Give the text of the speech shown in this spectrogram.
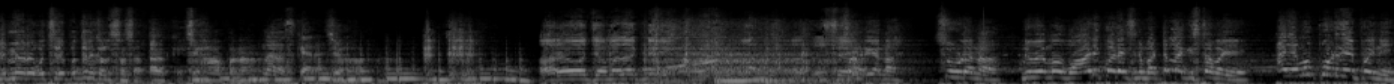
మేము వచ్చి రేపు పొద్దున్న కలుస్తాం సార్. ఓకే. జహాపన. నమస్కారం. అరే ఓ జమదగ్ని. చూసే సారీ అన్న. చూడన్నా. నువ్వేమో వాడి పడేసిన బట్టలు నాకు ఇస్తావయ్యే. అవేమో పొడిగైపోయినాయి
